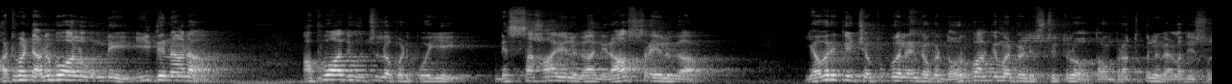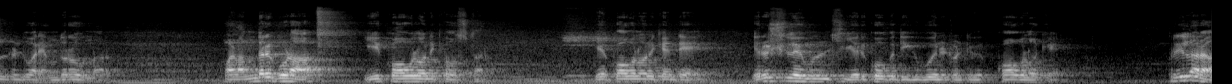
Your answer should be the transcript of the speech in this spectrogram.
అటువంటి అనుభవాలు ఉండి ఈ దినాన అపవాది ఉచ్చులో పడిపోయి నిస్సహాయులుగా నిరాశ్రయులుగా ఎవరికి చెప్పుకోలేని ఒక దౌర్భాగ్యమైనటువంటి స్థితిలో తమ బ్రతుకులను వెళ్ళదీస్తున్నటువంటి వారు ఎందరో ఉన్నారు. వాళ్ళందరూ కూడా ఈ కోవలోనికి వస్తారు. ఏ కోవలోనికి అంటే ఎరుషులేము నుంచి ఎరుకోకు దిగిపోయినటువంటి కోవలోకే. ప్రియులారా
